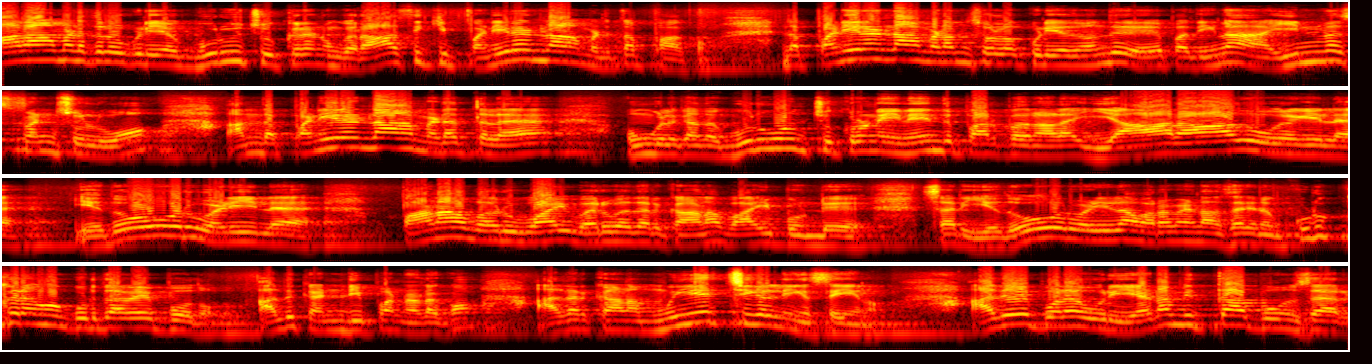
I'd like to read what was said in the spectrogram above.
ஆறாம் இடத்துல இருக்கக்கூடிய குரு சுக்கரன் உங்கள் ராசிக்கு பன்னிரெண்டாம் இடத்தை பார்க்கும். இந்த பன்னிரெண்டாம் இடம் சொல்லக்கூடியது வந்து பார்த்தீங்கன்னா இன்வெஸ்ட்மெண்ட் சொல்லுவோம். அந்த பன்னிரெண்டாம் இடத்துல உங்களுக்கு அந்த குருவும் சுக்கரனும் இணைந்து பார்ப்பதனால யாராவது வகையில் ஏதோ ஒரு வழியில் பண வருவாய் வருவதற்கான வாய்ப்பு உண்டு. சார் ஏதோ ஒரு வழியெலாம் வர வேண்டாம் சார். எனக்கு கொடுக்குறவங்க கொடுத்தாவே போதும். அது கண்டிப்பாக நடக்கும். அதற்கான முயற்சிகள் நீங்கள் செய்யணும். அதே போல் ஒரு இடம் விற்றா போகும் சார்.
